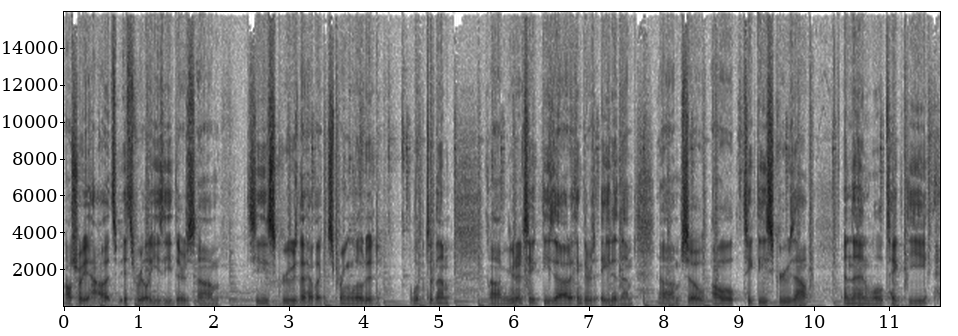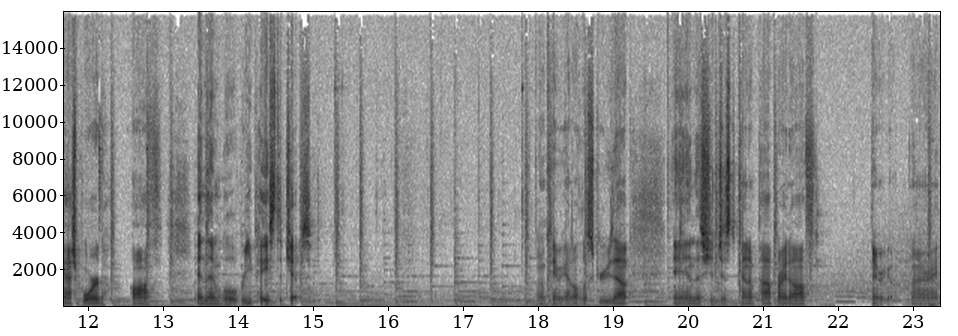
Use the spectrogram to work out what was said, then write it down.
I'll show you how. It's, it's really easy. There's, um, see these screws that have like a spring loaded look to them. Um, you're gonna take these out. I think there's eight of them. Um, so I'll take these screws out and then we'll take the hash board off and then we'll repaste the chips. Okay, we got all the screws out and this should just kind of pop right off. There we go. All right.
